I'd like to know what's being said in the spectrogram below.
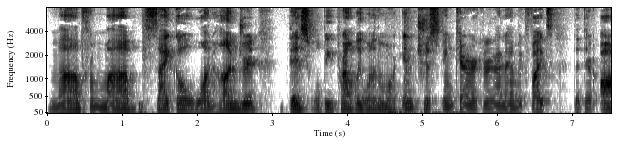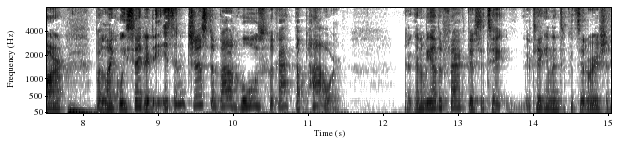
Mob from Mob Psycho 100. This will be probably one of the more interesting character dynamic fights that there are. But like we said, it isn't just about who's got the power. There are going to be other factors to take you're taken into consideration.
